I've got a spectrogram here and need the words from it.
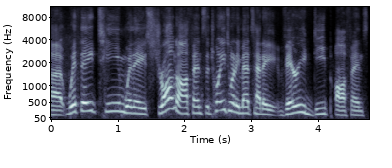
uh, with a team with a strong offense, the 2020 Mets had a very deep offense,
